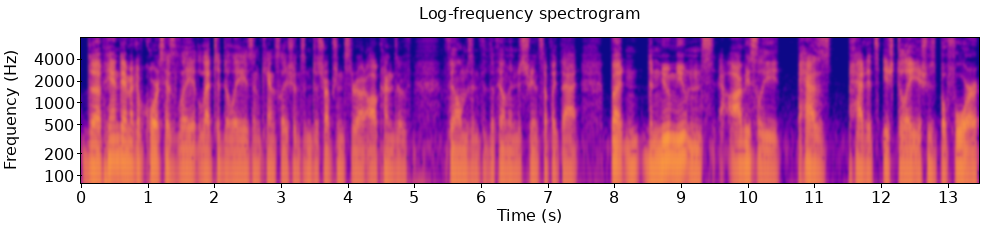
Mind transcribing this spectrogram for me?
the pandemic, of course, has led led to delays and cancellations and disruptions throughout all kinds of films and the film industry and stuff like that. But the New Mutants obviously has had its ish delay issues before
